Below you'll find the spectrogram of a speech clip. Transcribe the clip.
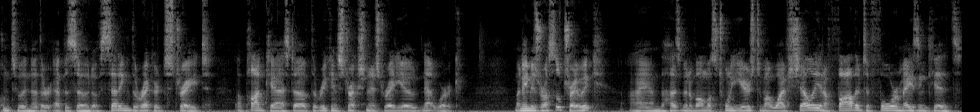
Welcome to another episode of Setting the Record Straight, a podcast of the Reconstructionist Radio Network. My name is Russell Trawick. I am the husband of almost 20 years to my wife Shelley and a father to four amazing kids.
